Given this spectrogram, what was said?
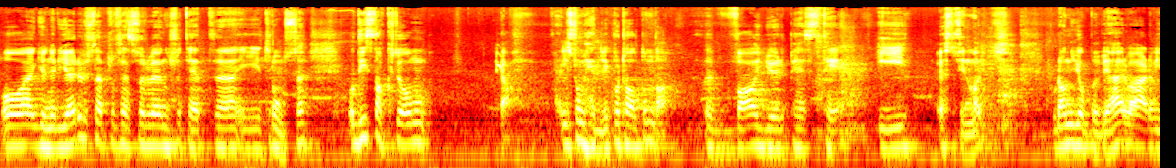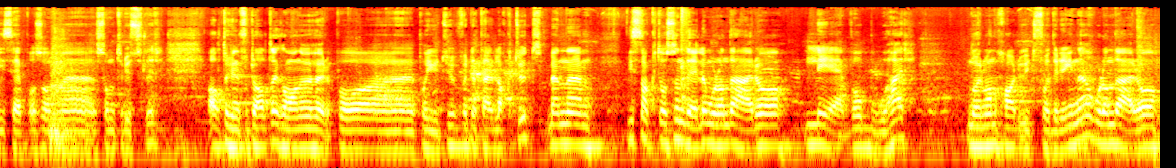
Og Gunnar Gjørv, som er professor ved Universitetet i Tromsø. Og de snakket om, ja, eller som Henrik fortalte om, da. Hva gjør PST i Øst-Finnmark? Hvordan jobber vi her? Hva er det vi ser på som, eh, som trusler? Alt det hun fortalte, kan man jo høre på, eh, på, YouTube, for dette er lagt ut. Men vi snakket også en del om hvordan det er å leve og bo her når man har utfordringene, og hvordan det er å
